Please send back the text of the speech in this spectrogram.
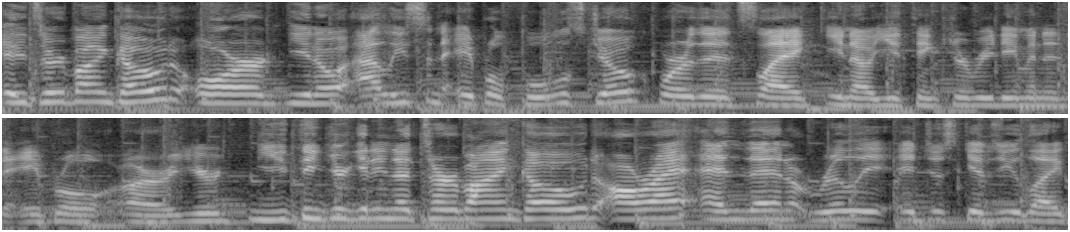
a turbine code or, you know, at least an April Fool's joke where it's like, you know, you think you're redeeming into April or you're, you think you're getting a turbine code, all right? And then really it just gives you like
